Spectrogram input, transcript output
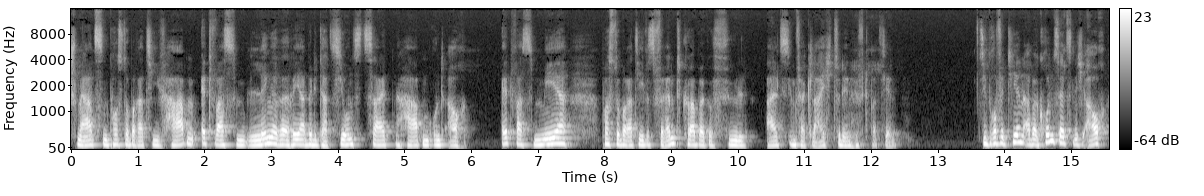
Schmerzen postoperativ haben, etwas längere Rehabilitationszeiten haben und auch etwas mehr postoperatives Fremdkörpergefühl als im Vergleich zu den Hüftpatienten. Sie profitieren aber grundsätzlich auch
